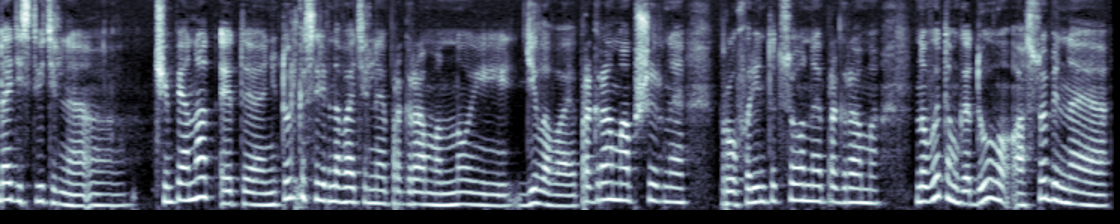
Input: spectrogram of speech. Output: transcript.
Да, действительно, э, чемпионат – это не только соревновательная программа, но и деловая программа обширная, профориентационная программа. Но в этом году особенная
